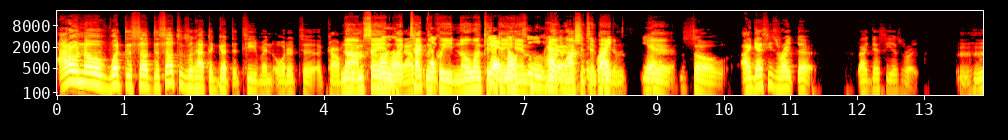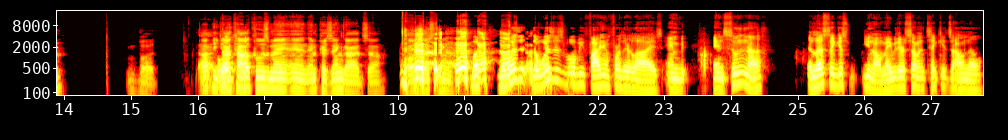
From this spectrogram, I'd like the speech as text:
I don't know what the Celt- the Celtics would have to gut the team in order to accomplish. No, I'm saying no, no. like technically, like, no one can yeah, pay no him what Washington right. paid him. Yeah. yeah. So I guess he's right there. I guess he is right. Mm-hmm. But oh, he got Kyle Kuzma and and Porzingis, so. but the Wizards, the Wizards will be fighting for their lives, and and soon enough, unless they just you know maybe they're selling tickets, I don't know.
